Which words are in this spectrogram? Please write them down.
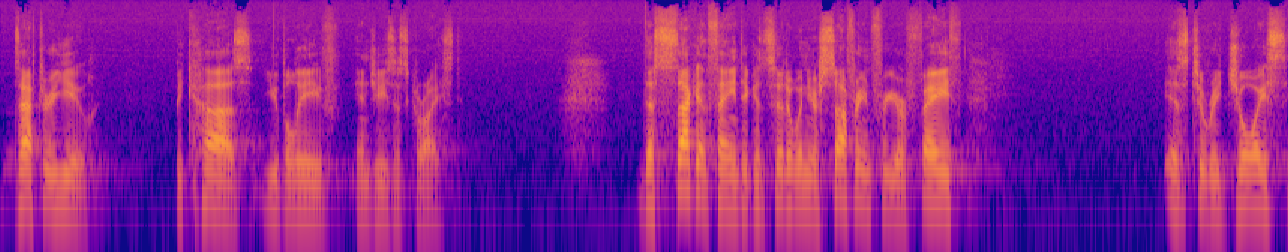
he goes after you because you believe in Jesus Christ. The second thing to consider when you're suffering for your faith is to rejoice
